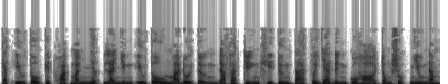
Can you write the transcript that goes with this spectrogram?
Các yếu tố kích hoạt mạnh nhất là những yếu tố mà đối tượng đã phát triển khi tương tác với gia đình của họ trong suốt nhiều năm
